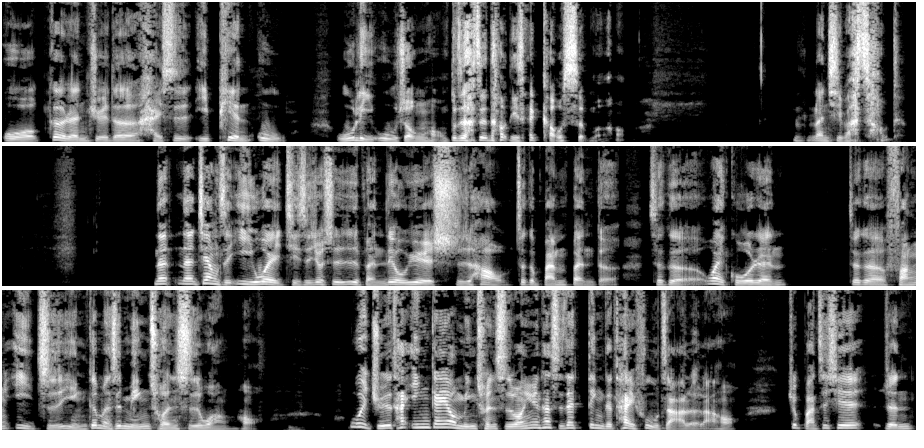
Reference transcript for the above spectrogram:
我个人觉得还是一片雾，雾里雾中哦，不知道这到底在搞什么哦，乱七八糟的。那那这样子意味，其实就是日本六月十号这个版本的这个外国人这个防疫指引根本是名存实亡哦。我也觉得他应该要名存实亡，因为他实在定的太复杂了啦哦，就把这些人。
